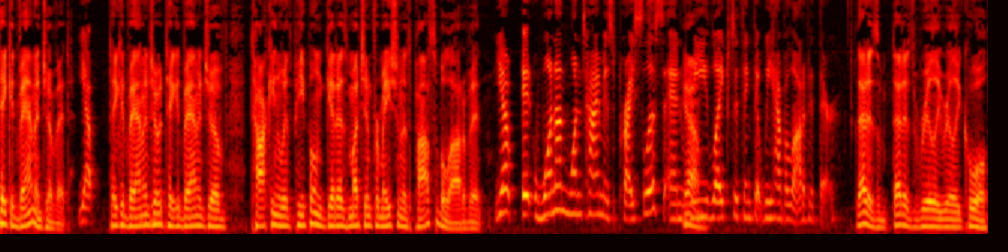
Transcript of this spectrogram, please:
take advantage of it. Yep. Take advantage of it. Take advantage of talking with people and get as much information as possible out of it. Yep. It one on one time is priceless, and Yeah. we like to think that we have a lot of it there. That is that is really really cool,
